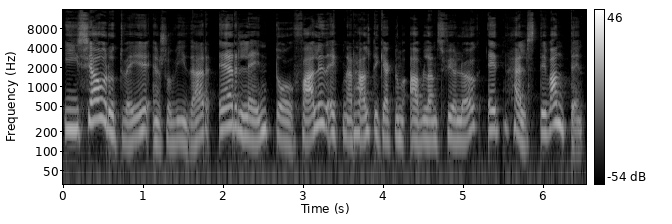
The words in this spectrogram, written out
Í sjáurútvegi eins og víðar er leind og falið eignarhald í gegnum aflandsfélög einn helsti vandin.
